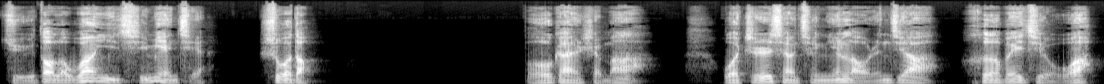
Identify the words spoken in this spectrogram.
举到了汪一奇面前，说道：“不干什么，我只想请您老人家喝杯酒啊，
